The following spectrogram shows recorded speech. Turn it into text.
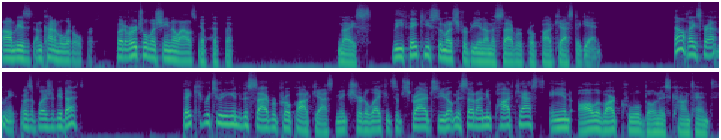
um, because I'm kind of a literal person. But a virtual machine allows me. nice. Lee, thank you so much for being on the Cyber Pro podcast again. No, thanks for having me. It was a pleasure to be back. Thank you for tuning into the Cyber Pro podcast. Make sure to like and subscribe so you don't miss out on new podcasts and all of our cool bonus content.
